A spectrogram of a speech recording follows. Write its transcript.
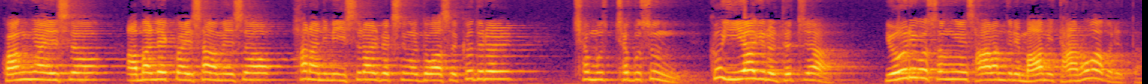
광야에서 아말렉과의 싸움에서 하나님이 이스라엘 백성을 도와서 그들을 처부순 그 이야기를 듣자 여리고 성의 사람들의 마음이 다 녹아버렸다.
